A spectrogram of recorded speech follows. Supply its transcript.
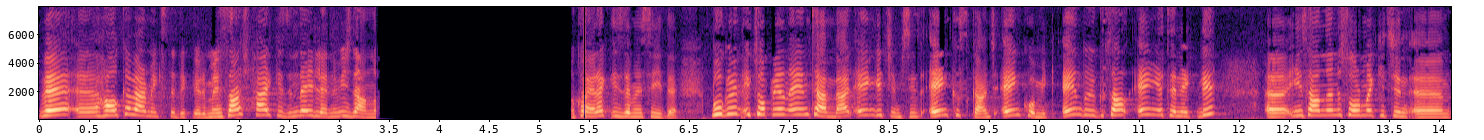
Ve e, halka vermek istedikleri mesaj herkesin de ellerini vicdanına koyarak izlemesiydi. Bugün İtopya'nın en tembel, en geçimsiz, en kıskanç, en komik, en duygusal, en yetenekli e, insanlarını sormak için e,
